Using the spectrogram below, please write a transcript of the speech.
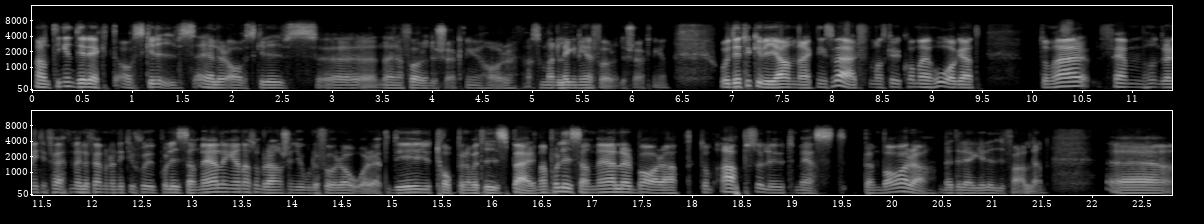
antingen direkt avskrivs eller avskrivs eh, när en förundersökning har, alltså man lägger ner förundersökningen. Och det tycker vi är anmärkningsvärt för man ska ju komma ihåg att de här 595 eller 597 polisanmälningarna som branschen gjorde förra året, det är ju toppen av ett isberg. Man polisanmäler bara de absolut mest uppenbara bedrägerifallen. Eh,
